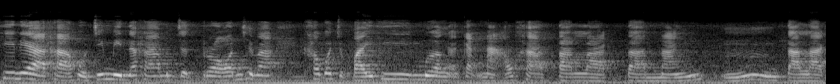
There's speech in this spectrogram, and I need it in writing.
ที่เนี่ยค่ะโฮจิมินห์นะคะ มันจะร้อนใช่ไหม เขาก็จะไปที่เมืองอากาศหนาวค่ะ ตาลากตาหนัง อืม ตาลาก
